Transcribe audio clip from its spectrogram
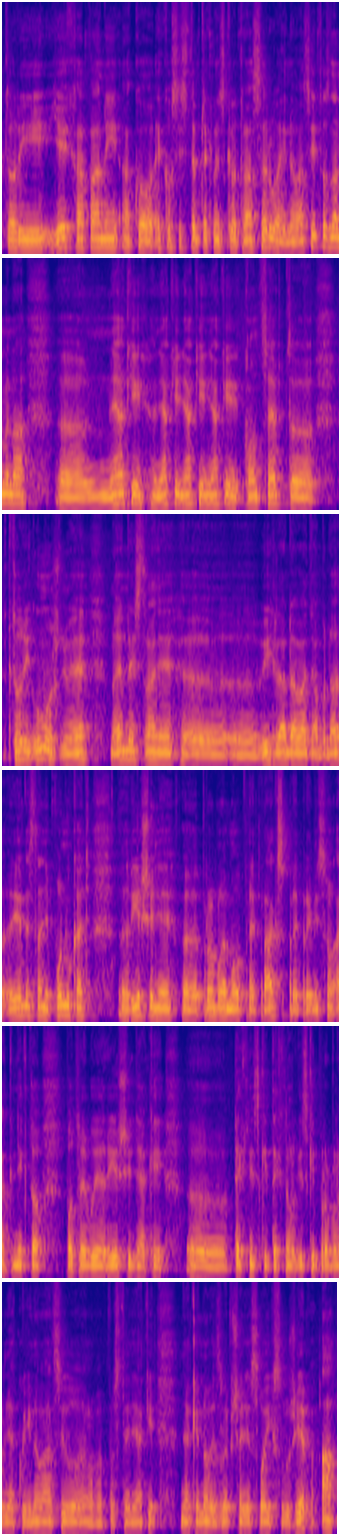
ktorý je chápaný ako ekosystém technického transferu a inovácií. To znamená e, nejaký, nejaký, nejaký, nejaký koncept, e, ktorý umožňuje na jednej strane vyhľadávať alebo na jednej strane ponúkať riešenie problémov pre prax, pre priemysel, ak niekto potrebuje riešiť nejaký technický, technologický problém, nejakú inováciu alebo proste nejaký, nejaké nové zlepšenie svojich služieb a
